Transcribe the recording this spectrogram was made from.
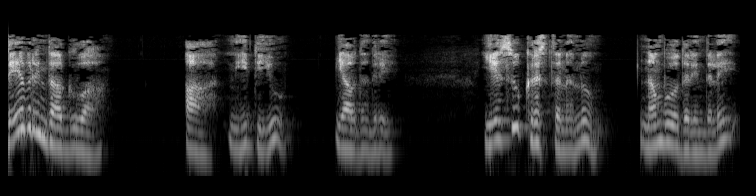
ದೇವರಿಂದಾಗುವ ಆ ನೀತಿಯು ಯಾವುದಂದರೆ ಯೇಸು ಕ್ರಿಸ್ತನನ್ನು ನಂಬುವುದರಿಂದಲೇ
